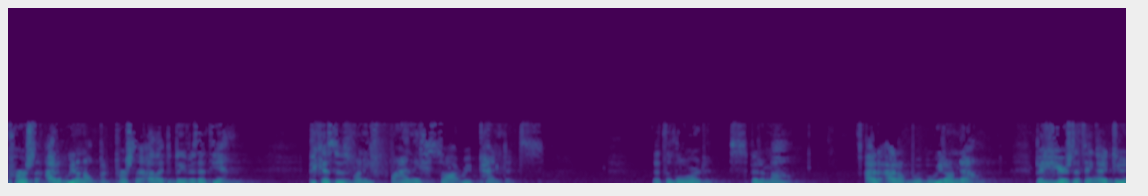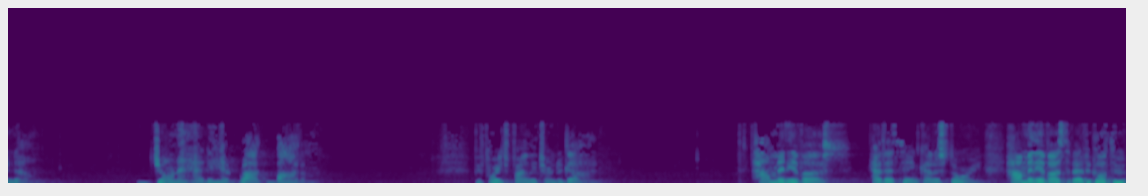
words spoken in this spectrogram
person, I, we don't know, but personally, I like to believe it was at the end. Because it was when he finally sought repentance that the Lord spit him out. I, I don't, we don't know. But here's the thing I do know Jonah had to hit rock bottom before he finally turned to God. How many of us have that same kind of story? How many of us have had to go through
